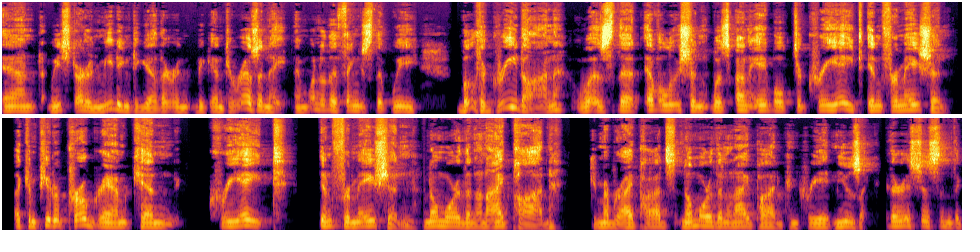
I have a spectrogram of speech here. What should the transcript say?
And we started meeting together and began to resonate. And one of the things that we both agreed on was that evolution was unable to create information. A computer program can create information no more than an iPod remember iPods? No more than an iPod can create music. There is just the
